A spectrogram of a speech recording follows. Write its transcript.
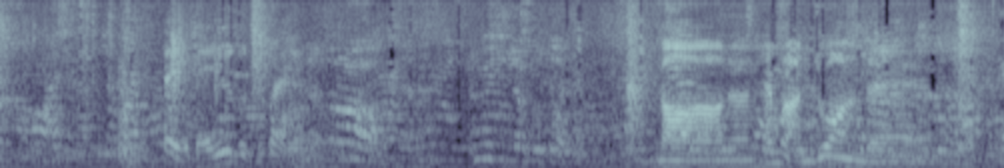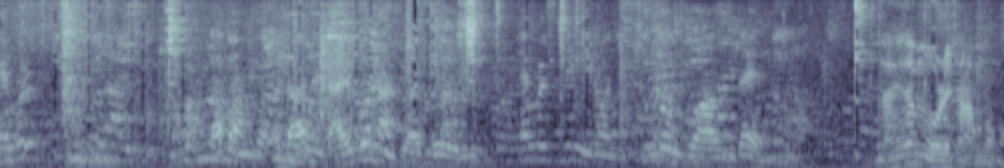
일단 이거 메뉴도 찍어야 돼. 나는 해물 안 좋아하는데 해물? 나도 안 좋아. 나는 날거는 안 좋아해. 그 해물찜 이런 익힌 건 좋아하는데 나 해산물 원래 잘 안 먹어.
